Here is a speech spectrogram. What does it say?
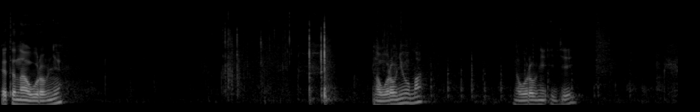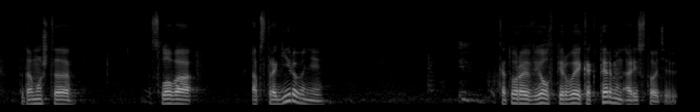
это на уровне, на уровне ума, на уровне идей. Потому что слово абстрагирование, которое ввел впервые как термин Аристотель,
